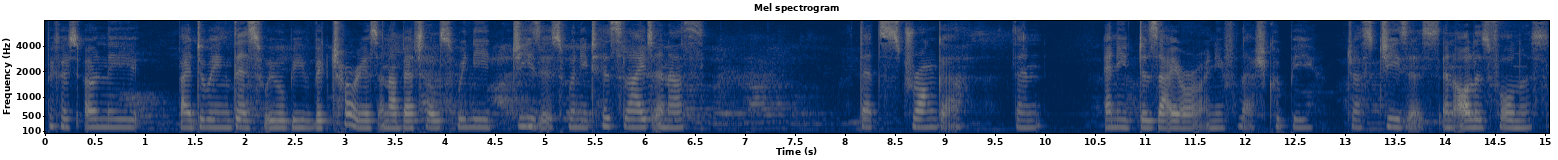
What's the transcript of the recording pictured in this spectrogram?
Because only by doing this we will be victorious in our battles. We need Jesus, we need His light in us that's stronger than any desire or any flesh could be. Just Jesus in all His fullness.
